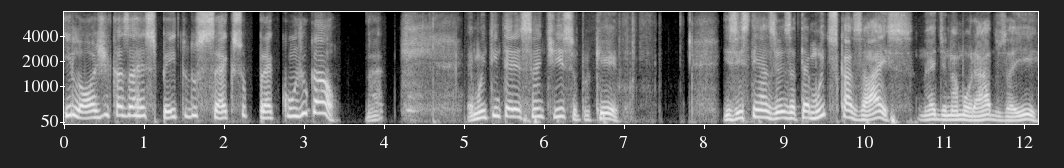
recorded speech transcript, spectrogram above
e lógicas a respeito do sexo pré-conjugal, né? É muito interessante isso, porque existem às vezes até muitos casais, né, de namorados aí,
